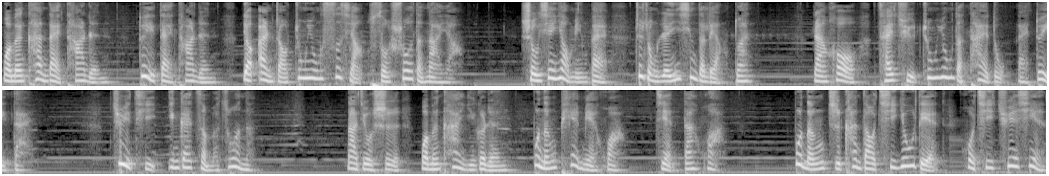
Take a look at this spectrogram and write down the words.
我们看待他人、对待他人，要按照中庸思想所说的那样，首先要明白这种人性的两端，然后采取中庸的态度来对待。具体应该怎么做呢？那就是我们看一个人。不能片面化、简单化，不能只看到其优点或其缺陷，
